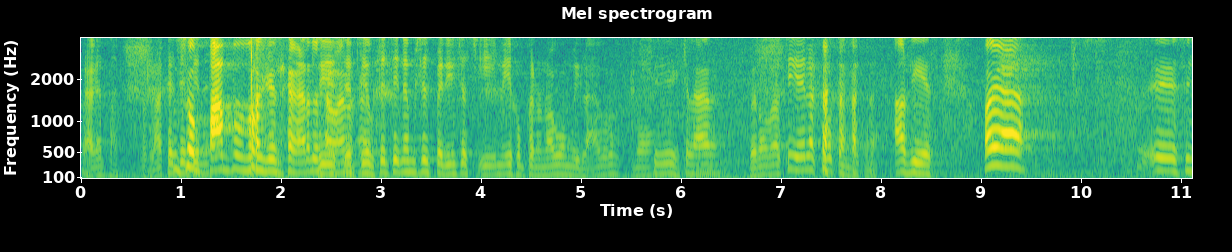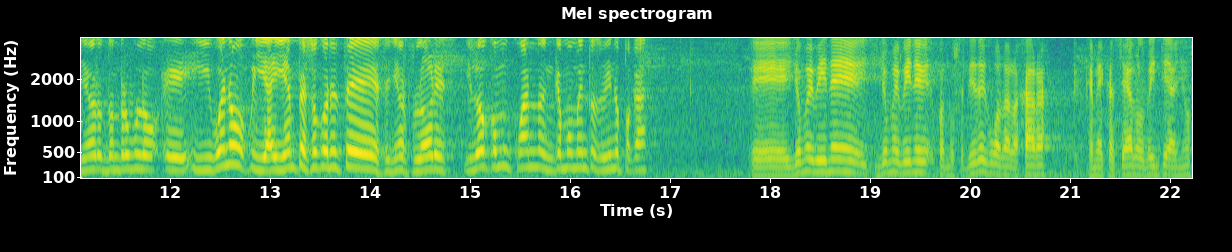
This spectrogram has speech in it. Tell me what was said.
Un sopapo para que se agarre Sí, la usted, mano. tiene- usted tiene mucha experiencia, sí, me dijo, pero no hago milagros. No. Sí, claro. Pero así es la cosa, mijo. Así es. Oiga, eh, señor Don Rómulo, eh, y bueno, y ahí empezó con este señor Flores. ¿Y luego cómo, cuándo, en qué momento se vino para acá? Eh, yo me vine, yo me vine cuando salí de Guadalajara, que me casé a los 20 años,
